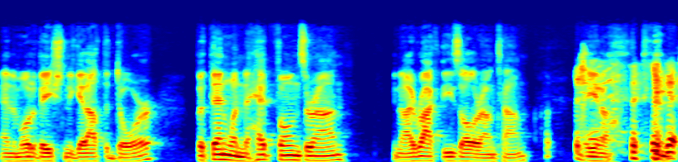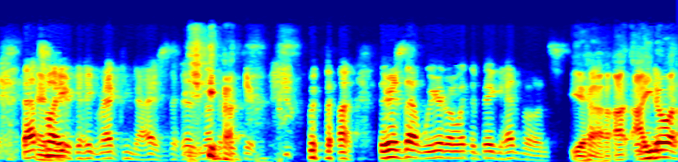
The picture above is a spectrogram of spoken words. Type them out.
and the motivation to get out the door. But then when the headphones are on, you know, I rock these all around town you know and, yeah, that's and, why you're getting recognized. It has nothing yeah. to do with uh, there's that weirdo with the big headphones. Yeah I, I, you know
